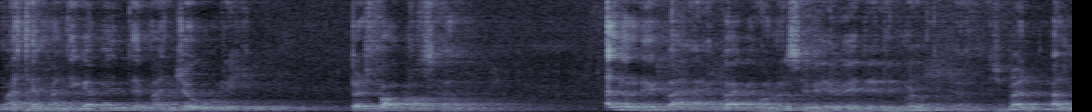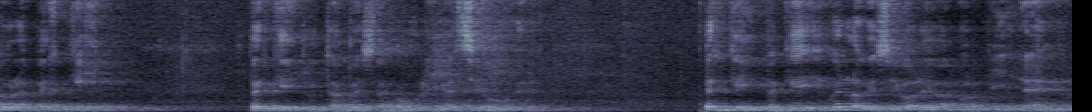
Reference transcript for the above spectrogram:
matematicamente maggiori, per forza. Allora è qua, qua che uno si vede di fronte. Ma allora perché? Perché tutta questa complicazione? Perché? Perché quello che si voleva colpire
